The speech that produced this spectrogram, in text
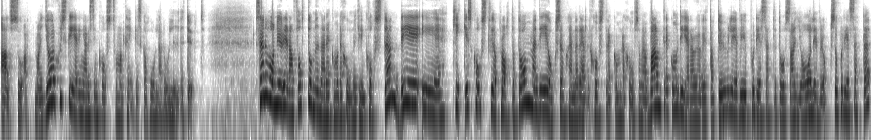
Alltså att man gör justeringar i sin kost som man tänker ska hålla då livet ut. Sen har ni ju redan fått då mina rekommendationer kring kosten. Det är Kickis kost vi har pratat om men det är också en generell kostrekommendation som jag varmt rekommenderar och jag vet att du lever ju på det sättet Åsa. Jag lever också på det sättet.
